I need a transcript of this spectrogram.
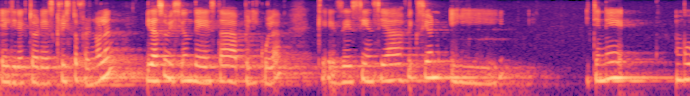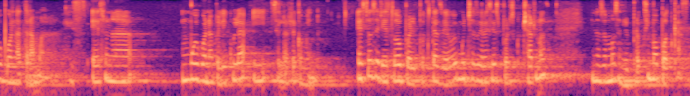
El director es Christopher Nolan y da su visión de esta película que es de ciencia ficción y, y tiene muy buena trama. Es, es una muy buena película y se la recomiendo. Esto sería todo por el podcast de hoy. Muchas gracias por escucharnos y nos vemos en el próximo podcast.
